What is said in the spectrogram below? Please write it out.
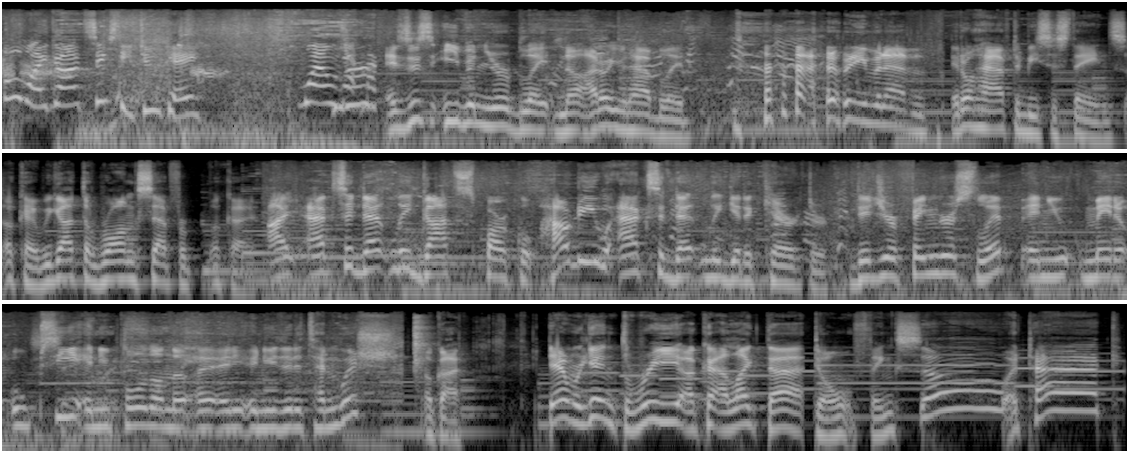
Oh my god, 62k. Wowzer. Is this even your Blade? No, I don't even have Blade. I don't even have it. They don't have to be sustains. Okay, we got the wrong set for... Okay. I accidentally got Sparkle. How do you accidentally get a character? Did your finger slip and you made a oopsie and you pulled on the... Uh, and you did a 10 wish? Okay. Damn, we're getting three. Okay, I like that. Don't think so. Attack.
